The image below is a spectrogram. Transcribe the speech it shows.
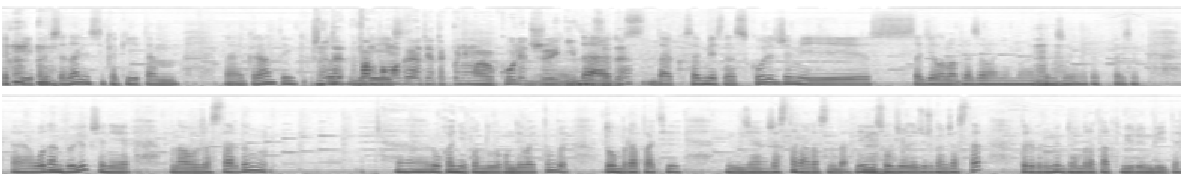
какие профессиональности, какие там гранты, Ну, что это вам есть. помогают, я так понимаю, колледжи и да, вузы, да? с- да, совместно с колледжами и с отделом образования мы организуем этот праздник. Ә, одан бөлек және мынау жастардың ә, рухани құндылығын деп айттым ғой домбыра пати жаңағы жастар арасында? Неге сол жерде жүрген жастар бір бірімен домбыра тартып үйренбейді?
